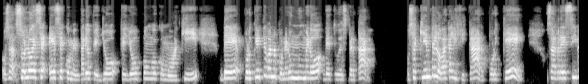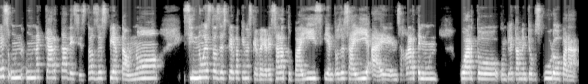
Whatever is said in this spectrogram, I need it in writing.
O sea, solo ese, ese comentario que yo, que yo pongo como aquí de por qué te van a poner un número de tu despertar. O sea, ¿quién te lo va a calificar? ¿Por qué? O sea, recibes un- una carta de si estás despierta o no. Si no estás despierta, tienes que regresar a tu país y entonces ahí eh, encerrarte en un cuarto completamente oscuro para,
